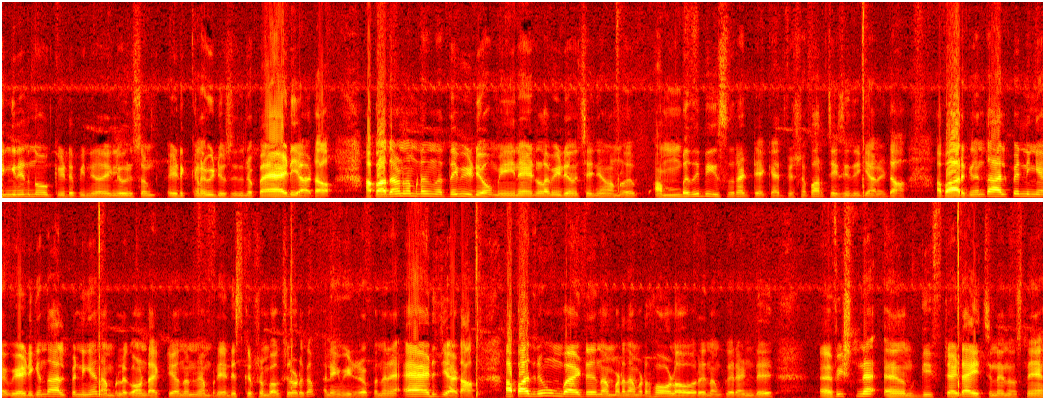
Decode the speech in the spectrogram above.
എങ്ങനെയാണ് നോക്കിയിട്ട് പിന്നീട് ഏതെങ്കിലും ഒരു ദിവസം എടുക്കണ വീഡിയോസ് ഇതിന്റെ ഒപ്പം ആഡ് ചെയ്യാം കേട്ടോ അപ്പോൾ അതാണ് നമ്മുടെ ഇന്നത്തെ വീഡിയോ മെയിൻ ആയിട്ടുള്ള വീഡിയോ എന്ന് വെച്ച് കഴിഞ്ഞാൽ നമ്മൾ അമ്പത് പീസ് റെഡ് കാറ്റ് ഫിഷിനെ പർച്ചേസ് ചെയ്തിരിക്കുകയാണ് കേട്ടോ അപ്പോൾ ആർക്കെങ്കിലും താല്പര്യം മേടിക്കാൻ താല്പര്യം നമ്പറിൽ കോൺടാക്ട് ചെയ്യാവുന്ന നമ്പർ ഞാൻ ഡിസ്ക്രിപ്ഷൻ ബോക്സിൽ കൊടുക്കാം. അല്ലെങ്കിൽ വീഡിയോ ഒപ്പം തന്നെ ആഡ് ചെയ്യാം കേട്ടോ അപ്പോൾ അതിന് മുമ്പായിട്ട് നമ്മുടെ നമ്മുടെ ഫോളോവർ നമുക്ക് രണ്ട് ഫിഷിനെ ഗിഫ്റ്റായിട്ട് അയച്ചിട്ടുണ്ടായിരുന്നു. സ്നേഹ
